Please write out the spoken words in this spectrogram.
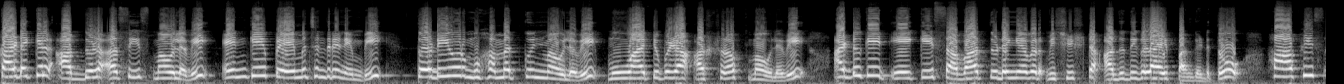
Kadakkal Abdul Azeez Moulavi N K Premachandran M P Thodiyoor Muhammad Kun Moulavi Muvattupuzha Ashraf Moulavi advocate A K Sawad തുടങ്ങിയവർ വിശിഷ്ട അതിഥികളായി പങ്കെടുത്തു. ഹാഫിസ്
